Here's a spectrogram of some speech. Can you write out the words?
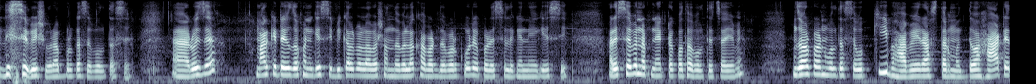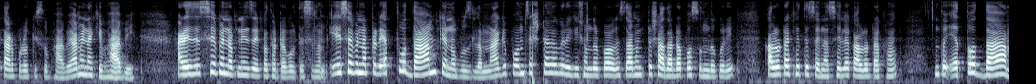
দিছে বেশি, ওর আব্বুর কাছে বলতেছে। আর ওই যে, মার্কেটে যখন গেছি, বিকালবেলা বা সন্ধ্যাবেলা খাবার দাবার করে পরে ছেলেকে নিয়ে গেছি। আর এই সেভেন, আপনি একটা কথা বলতে চাই আমি। পর বলতেছে, ও কী ভাবে রাস্তার মধ্যে? ও হাটে, তারপরেও কিছু ভাবে? আমি নাকি ভাবি। আর এই যে সেভেন আপনি যে কথাটা বলতেছিলাম, এই সেভেন আপনার এত দাম কেন বুঝলাম না? আগে পঞ্চাশ টাকা করে কি সুন্দর পাওয়া গেছে? আমি একটু সাদাটা পছন্দ করি। কালোটা খেতে চাই না, ছেলে কালোটা খায়। কিন্তু এত দাম!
